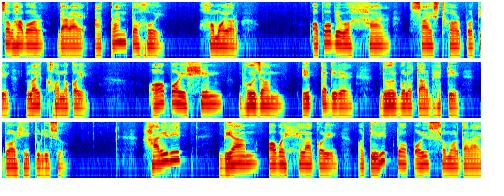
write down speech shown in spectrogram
স্বভাৱৰ দ্বাৰাই আক্ৰান্ত হৈ সময়ৰ অপব্যৱহাৰ স্বাস্থ্যৰ প্ৰতি লক্ষ্য নকৰি অপৰিসীম ভোজন ইত্যাদিৰে দুৰ্বলতাৰ ভেটি গঢ়ি তুলিছোঁ। শাৰীৰিক ব্যায়াম অৱহেলা কৰি অতিৰিক্ত পৰিশ্ৰমৰ দ্বাৰাই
